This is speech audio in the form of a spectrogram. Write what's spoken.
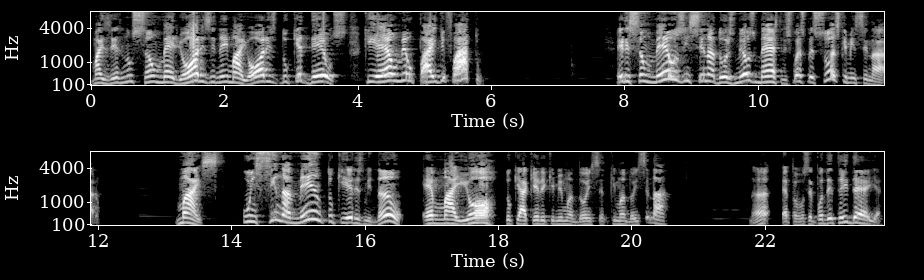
mas eles não são melhores e nem maiores do que Deus, que é o meu pai de fato. Eles são meus ensinadores, meus mestres, foram as pessoas que me ensinaram. Mas o ensinamento que eles me dão é maior do que aquele que me mandou, que mandou ensinar. Né? É para você poder ter ideia.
